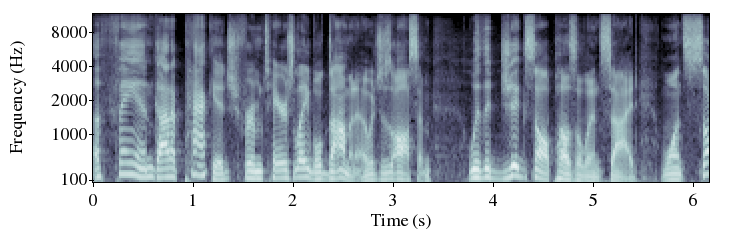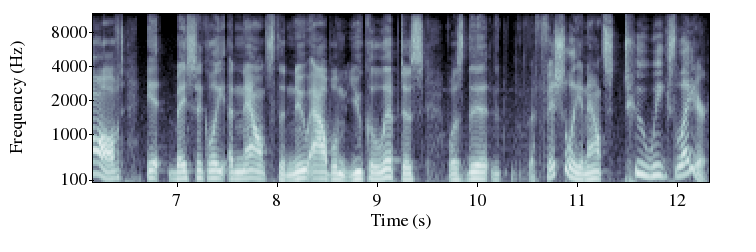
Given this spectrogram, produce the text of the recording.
A fan got a package from Tare's label, Domino, which is awesome, with a jigsaw puzzle inside. Once solved, it basically announced the new album, Eucalyptus, was the, officially announced two weeks later.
